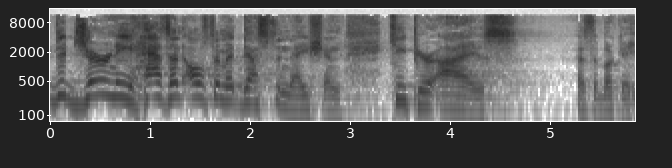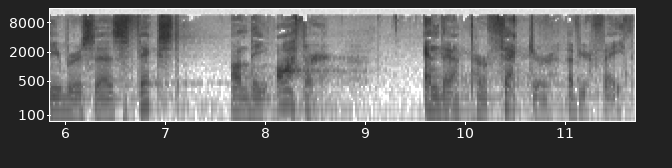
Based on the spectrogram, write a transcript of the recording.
The journey has an ultimate destination. Keep your eyes, as the book of Hebrews says, fixed on the author and the perfecter of your faith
